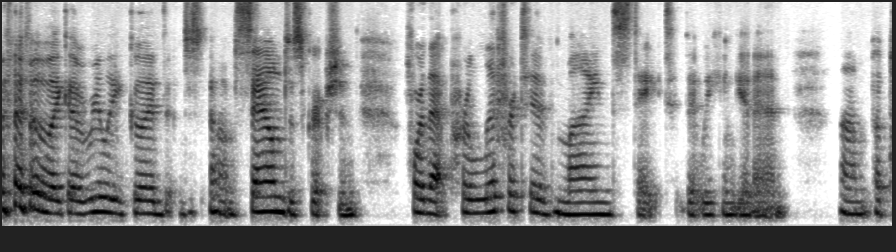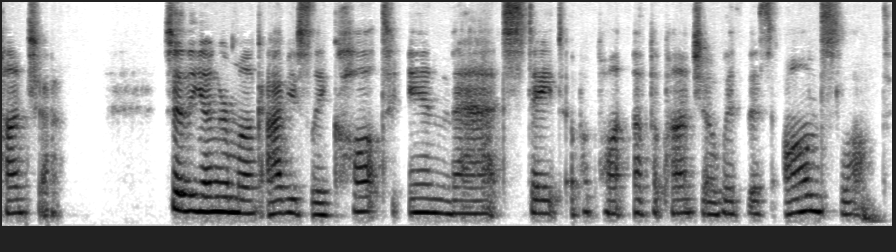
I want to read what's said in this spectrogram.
like a really good um, sound description for that proliferative mind state that we can get in um, papancha. So the younger monk obviously caught in that state of, of papancha with this onslaught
